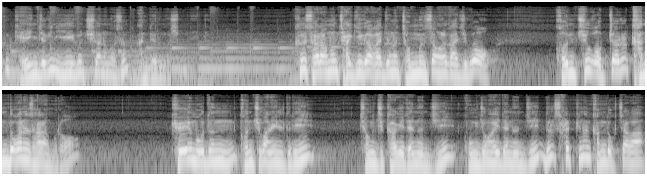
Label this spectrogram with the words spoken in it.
그 개인적인 이익을 취하는 것은 안 되는 것입니다. 그 사람은 자기가 가지는 전문성을 가지고 건축업자를 감독하는 사람으로 교회 모든 건축하는 일들이 정직하게 되는지 공정하게 되는지 늘 살피는 감독자가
